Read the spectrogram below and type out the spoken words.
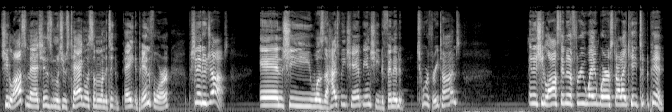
She lost matches when she was tagging with someone that took the, ate the pin for her, but she didn't do jobs. And she was the high speed champion. She defended it two or three times. And then she lost it in a three way where Starlight Kid took the pin.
